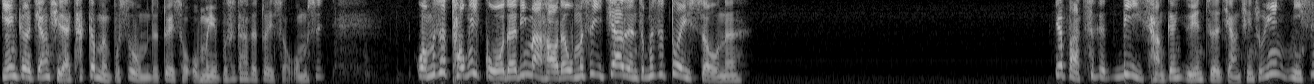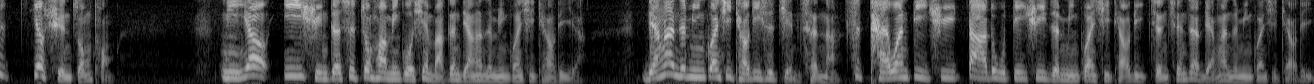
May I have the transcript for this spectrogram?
严格讲起来，他根本不是我们的对手，我们也不是他的对手。我们是，我们是同一国的，立马好的，我们是一家人，怎么是对手呢？要把这个立场跟原则讲清楚，因为你是要选总统，你要依循的是中华民国宪法跟两岸人民关系条例啊。两岸人民关系条例是简称呐，是台湾地区大陆地区人民关系条例，简称在两岸人民关系条例。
